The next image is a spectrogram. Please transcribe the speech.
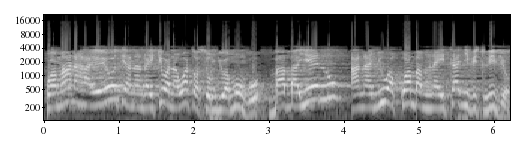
kwa maana hayo yote yanaangaikiwa na watu wasiomjua mungu baba yenu anajua kwamba mnahitaji vitu hivyo.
